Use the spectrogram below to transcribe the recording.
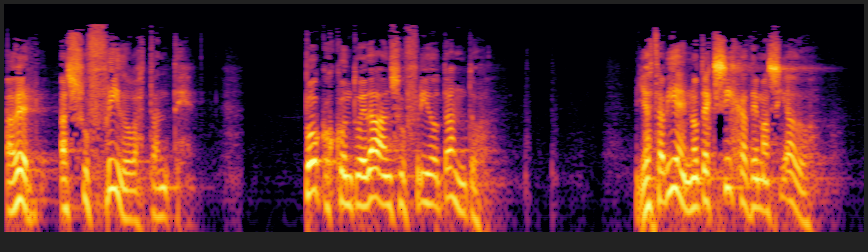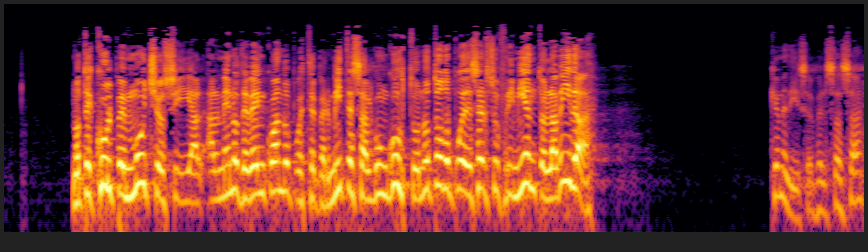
a ver, has sufrido bastante. Pocos con tu edad han sufrido tanto. ya está bien, no te exijas demasiado. No te culpen mucho si al, menos de vez en cuando pues te permites algún gusto. No todo puede ser sufrimiento en la vida. ¿Qué me dices, Belsasar?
